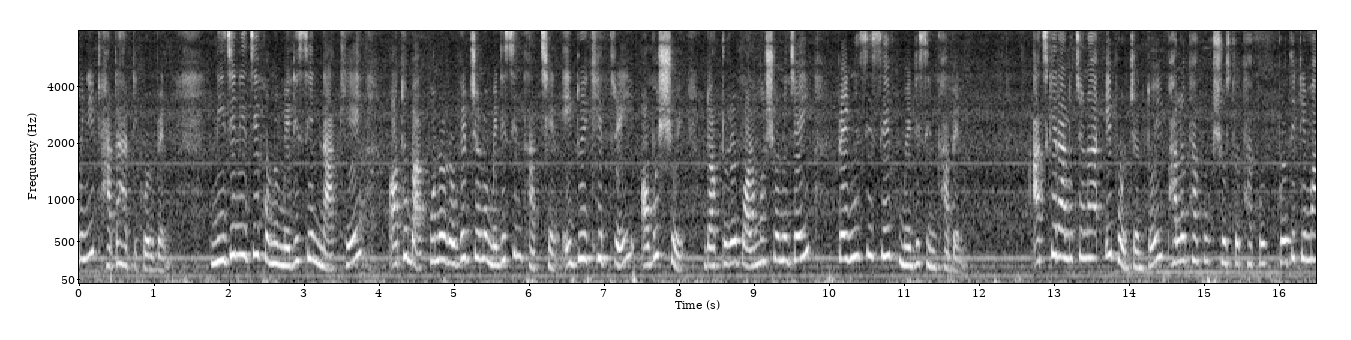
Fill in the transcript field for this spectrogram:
মিনিট হাঁটাহাঁটি করবেন। নিজে নিজে কোনো মেডিসিন না খেয়ে অথবা কোনো রোগের জন্য মেডিসিন খাচ্ছেন, এই দুই ক্ষেত্রেই অবশ্যই ডক্টরের পরামর্শ অনুযায়ী প্রেগনেন্সি সেফ মেডিসিন খাবেন। আজকের আলোচনা এ পর্যন্তই। ভালো থাকুক, সুস্থ থাকুক, প্রতিটি মা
